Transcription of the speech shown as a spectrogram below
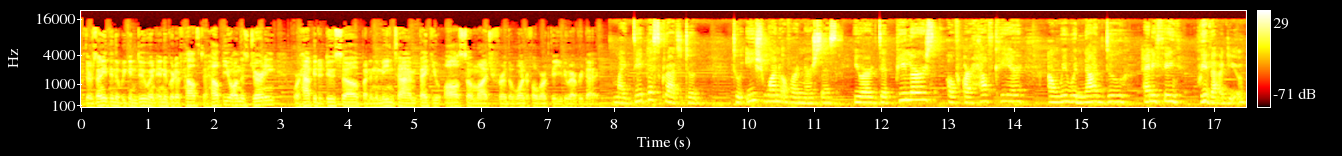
If there's anything that we can do in integrative health to help you on this journey, we're happy to do so. But in the meantime, thank you all so much for the wonderful work that you do every day. My deepest gratitude to each one of our nurses. You are the pillars of our healthcare and we would not do anything without you.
